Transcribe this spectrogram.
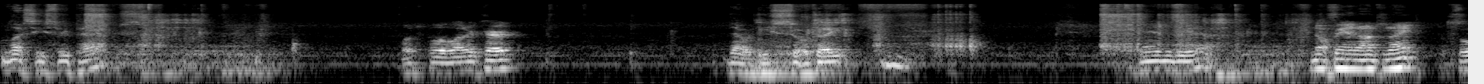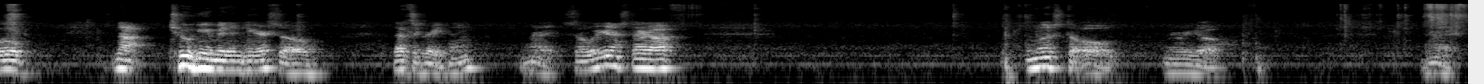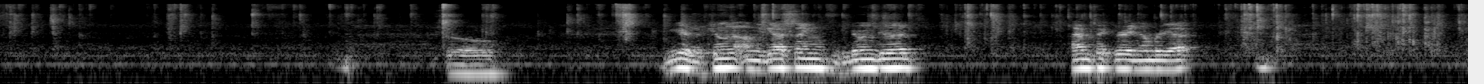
Bless these three packs. Let's pull a letter card. That would be so tight. And yeah. No fan on tonight. It's a little it's not too humid in here, so that's a great thing. Alright, so we're gonna start off newest to old. There we go. Alright. So, you guys are killing it on the guessing. You're doing good. I haven't picked the right number yet.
